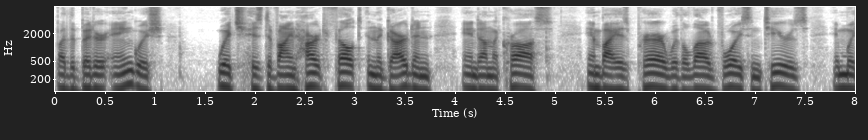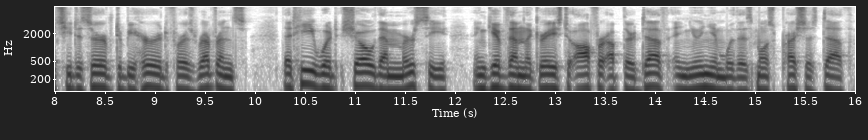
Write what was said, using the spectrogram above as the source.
by the bitter anguish which his divine heart felt in the garden and on the cross, and by his prayer with a loud voice and tears, in which he deserved to be heard for his reverence, that he would show them mercy and give them the grace to offer up their death in union with his most precious death,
